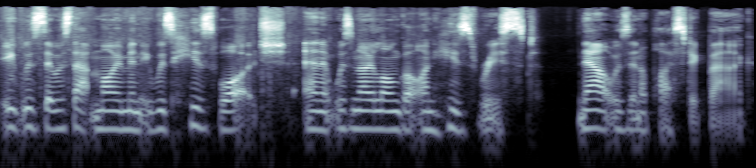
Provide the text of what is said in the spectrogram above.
It was, there was that moment, it was his watch and it was no longer on his wrist. Now it was in a plastic bag.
